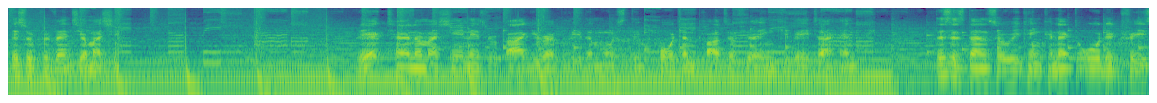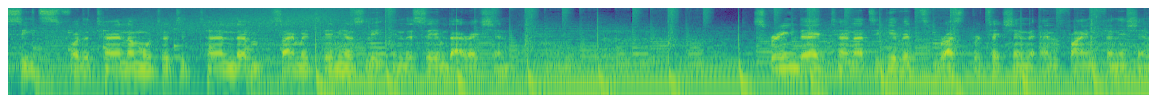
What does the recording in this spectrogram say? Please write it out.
This will prevent your machine. The egg turner machine is arguably the most important part of your incubator and this is done so we can connect all the tray seats for the turner motor to turn them simultaneously in the same direction. Spraying the egg turner to give it rust protection and fine finishing.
